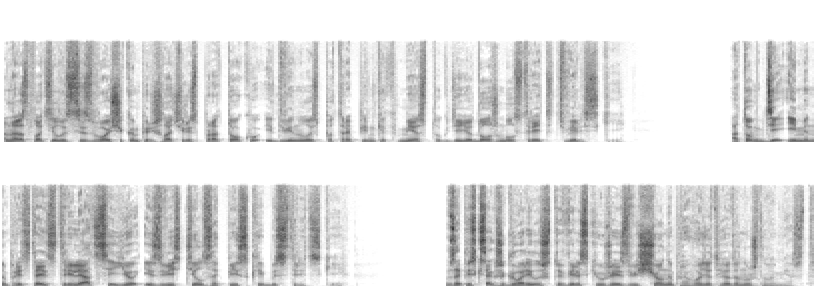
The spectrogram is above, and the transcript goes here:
Она расплатилась с извозчиком, перешла через протоку и двинулась по тропинке к месту, где ее должен был встретить Вельский. О том, где именно предстоит стреляться, ее известил запиской Быстрицкий. В записке также говорилось, что Вельский уже извещен и проводит ее до нужного места.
